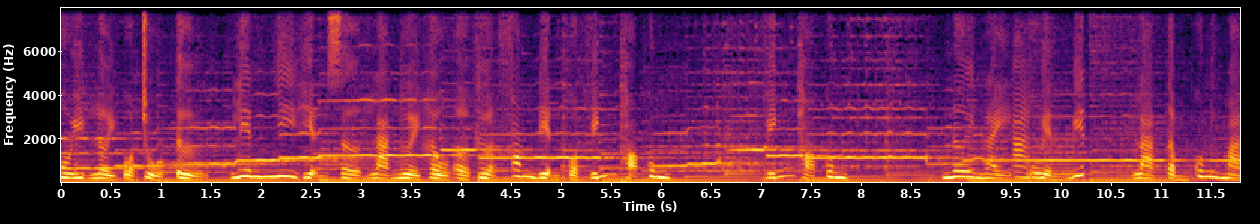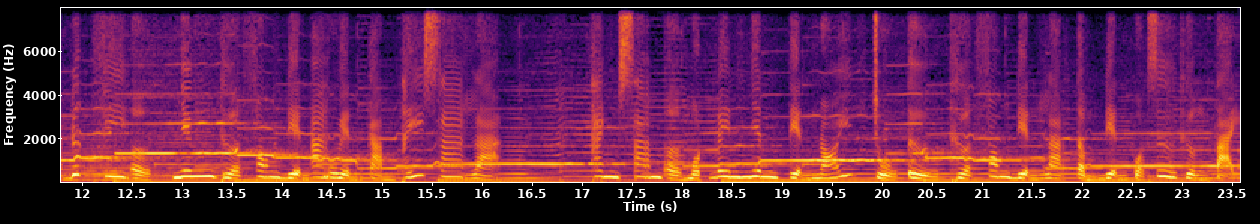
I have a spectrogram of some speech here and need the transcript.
Hồi lời của chủ tử, Liên Nhi hiện giờ là người hầu ở thừa phong điện của Vĩnh Thọ Cung. Vĩnh Thọ Cung, Nơi này A huyện biết là tầm cung mà Đức Phi ở, Nhưng thừa phong điện A huyện cảm thấy xa lạ. Thanh Sam ở một bên nhân tiện nói, Chủ tử, thừa phong điện là tầm điện của sư thường tại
